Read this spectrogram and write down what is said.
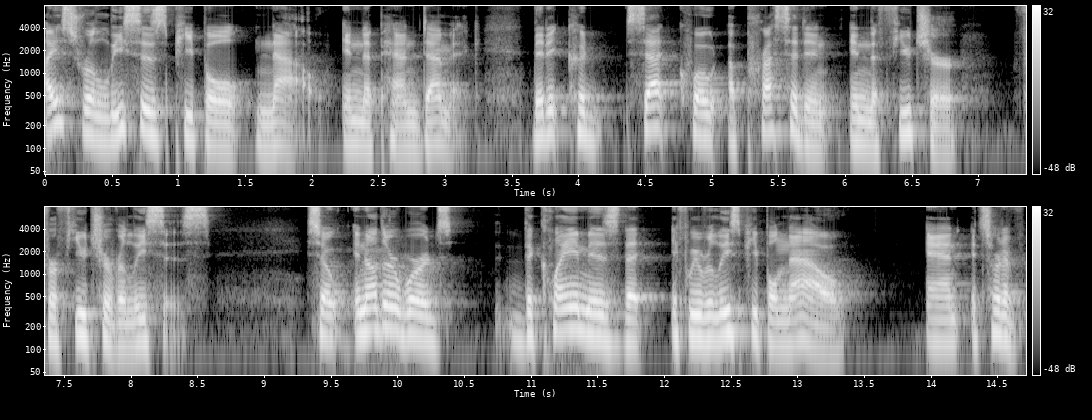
ICE releases people now in the pandemic, that it could set quote a precedent in the future for future releases. So, in other words, the claim is that if we release people now and it sort of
